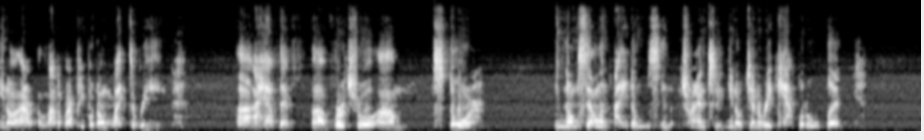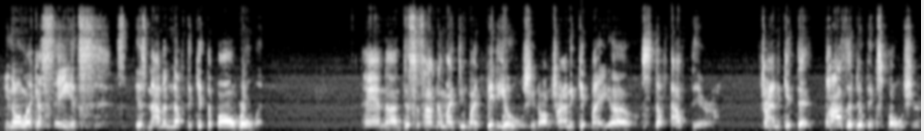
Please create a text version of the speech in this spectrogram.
you know, our, a lot of our people don't like to read. Uh, I have that uh, virtual um, store. You know, I'm selling items and trying to, you know, generate capital, but you know, like I say, it's it's not enough to get the ball rolling. And uh, this is how come I do my videos. You know, I'm trying to get my uh, stuff out there. trying to get that positive exposure.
